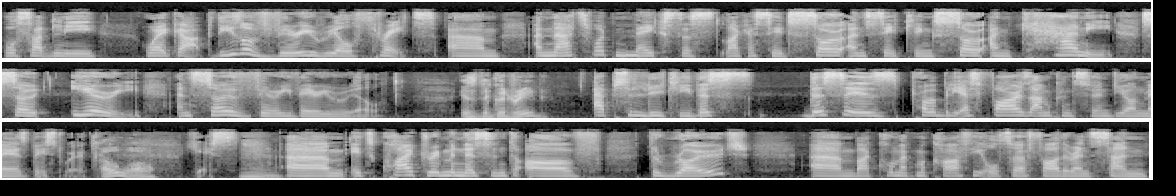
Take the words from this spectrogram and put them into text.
will suddenly wake up. These are very real threats. Um, and that's what makes this, like I said, so unsettling, so uncanny, so eerie, and so very, very real. Is the good read? Absolutely. This this is probably, as far as I'm concerned, Deon Meyer's best work. Oh, wow. Yes. Mm. Um, it's quite reminiscent of The Road. Um, by Cormac McCarthy, also a father and son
